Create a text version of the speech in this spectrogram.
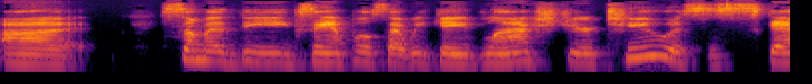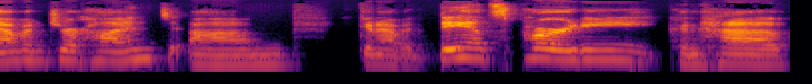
Uh, some of the examples that we gave last year too is a scavenger hunt. Um, can have a dance party, you can have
